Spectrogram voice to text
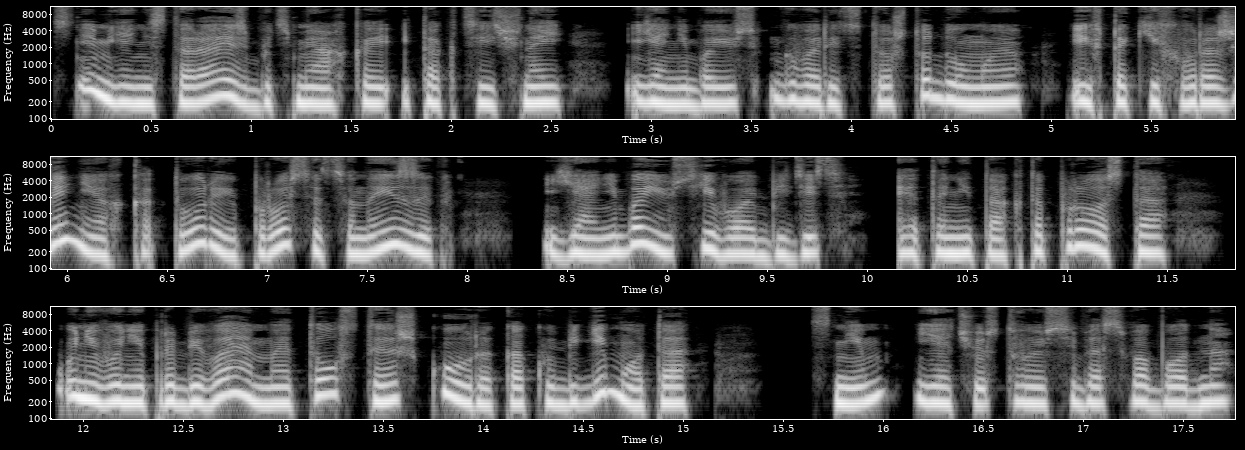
С ним я не стараюсь быть мягкой и тактичной. Я не боюсь говорить то, что думаю, и в таких выражениях, которые просятся на язык. Я не боюсь его обидеть. Это не так-то просто. У него непробиваемая толстая шкура, как у бегемота. С ним я чувствую себя свободно.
